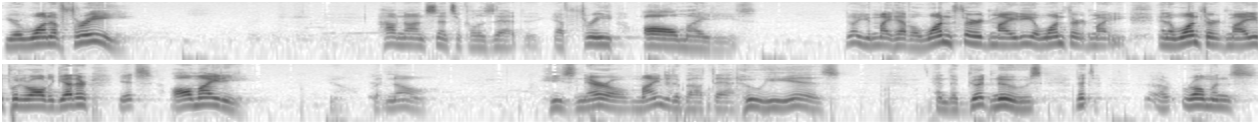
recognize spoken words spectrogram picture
you're one of three. How nonsensical is that? You have three almighties. No, you might have a one third mighty, a one third mighty, and a one third mighty. Put it all together, it's almighty. You know, but no, he's narrow minded about that, who he is. And the good news that uh, Romans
